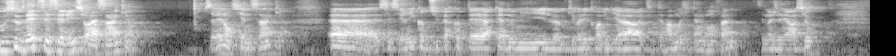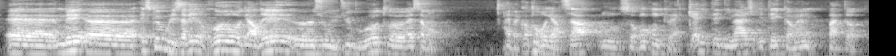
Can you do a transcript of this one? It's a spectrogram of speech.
vous souvenez de ces séries sur la 5 Vous savez, l'ancienne 5 euh, Ces séries comme Supercopter, K2000, L'homme qui valait 3 milliards, etc. Moi, j'étais un grand fan, c'est ma génération. Euh, mais euh, est-ce que vous les avez re-regardées sur YouTube ou autre récemment? Eh ben, Quand on regarde ça, on se rend compte que la qualité d'image était quand même pas top.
